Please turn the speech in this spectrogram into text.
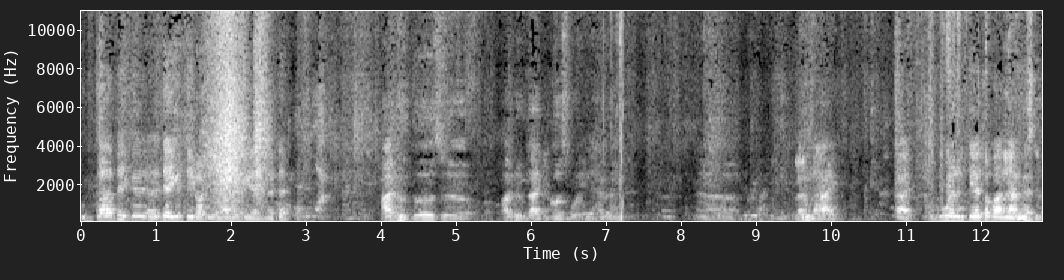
kutta de ke de ke tiro ti nada ke nada. How do those uh, how do that gospel in heaven uh, look like? Ah, will ke topan ya ke.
